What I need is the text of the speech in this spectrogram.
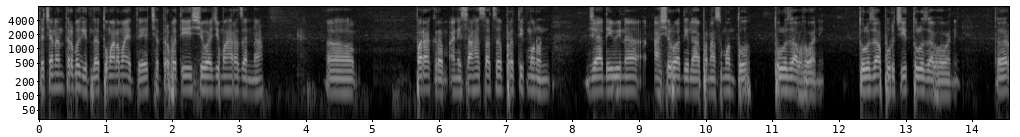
त्याच्यानंतर बघितलं तुम्हाला माहिती आहे छत्रपती शिवाजी महाराजांना पराक्रम आणि साहसाचं प्रतीक म्हणून ज्या देवीनं आशीर्वाद दिला आपण असं म्हणतो तुळजाभवानी. तुळजापूरची तुळजाभवानी. तर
